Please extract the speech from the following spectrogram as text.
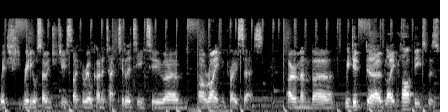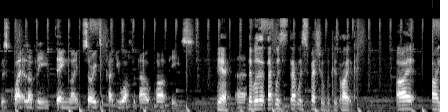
which really also introduced like a real kind of tactility to um, our writing process. I remember we did uh, like heartbeats was was quite a lovely thing. Like, sorry to cut you off about heartbeats. Yeah, uh, well, that, that was that was special because like I I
